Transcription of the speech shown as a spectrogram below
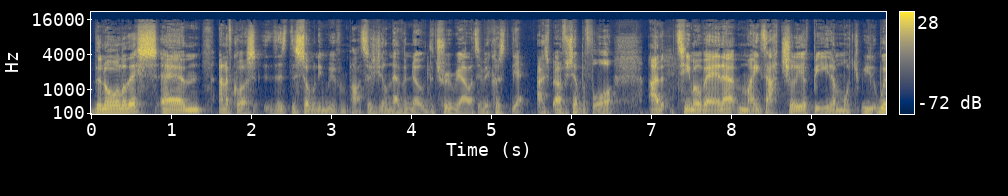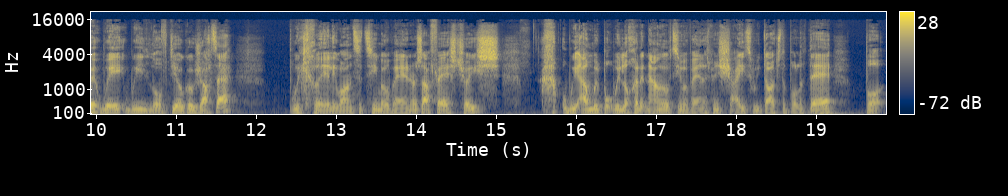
than all of this. Um, and of course, there's, there's so many moving parts, so you'll never know the true reality because, yeah, as I've said before, and Timo Werner might actually have been a much. We we, we love Diogo Jota we clearly wanted Timo Werner as our first choice. We and we, but we look at it now. and go, Timo Werner's been shite. We dodged the bullet there, but.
